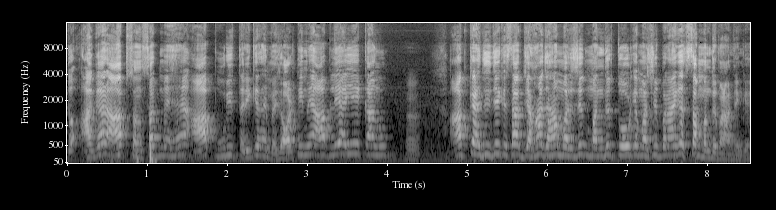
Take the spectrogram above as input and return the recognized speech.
तो अगर आप संसद में हैं आप पूरी तरीके से मेजोरिटी में आप ले आइए कानून। आप कह दीजिए कि साहब जहाँ जहाँ मस्जिद मंदिर तोड़ के मस्जिद बनाएँगे सब मंदिर बना देंगे।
